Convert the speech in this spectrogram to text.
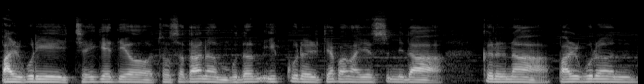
발굴이 재개되어 조사단은 무덤 입구를 개방하였습니다. 그러나 발굴은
